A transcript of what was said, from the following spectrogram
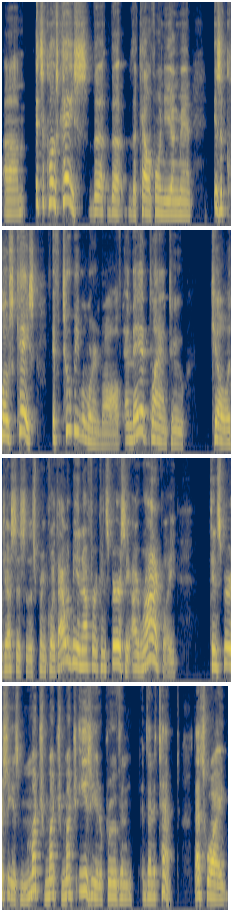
Um, it's a close case. The the the California young man is a close case if two people were involved and they had planned to kill a justice of the Supreme Court, that would be enough for a conspiracy. Ironically, conspiracy is much, much, much easier to prove than, than attempt. That's why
